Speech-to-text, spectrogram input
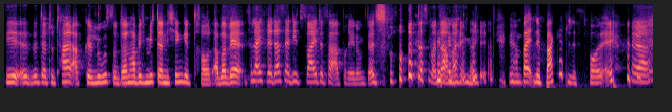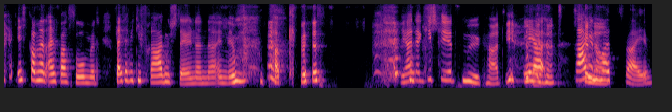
sie äh, sind da total abgelust und dann habe ich mich da nicht hingetraut. Aber wer, vielleicht wäre das ja die zweite Verabredung dann schon, dass man da mal hingeht. Wir haben bald eine Bucketlist voll, ey. Ja. Ich komme dann einfach so mit. Vielleicht darf ich die Fragen stellen dann da in dem Pub-Quiz. Ja, dann gib dir jetzt Mühe, Kathi. Ja, Frage Genau. Nummer zwei.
